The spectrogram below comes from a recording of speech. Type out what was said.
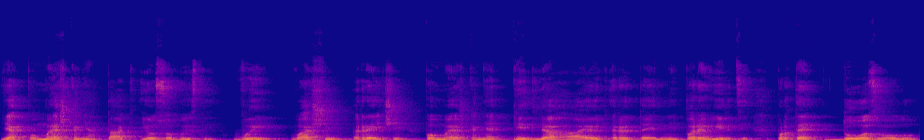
Як помешкання, так і особистий. Ви, ваші речі, помешкання підлягають ретельній перевірці. Проте дозволу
